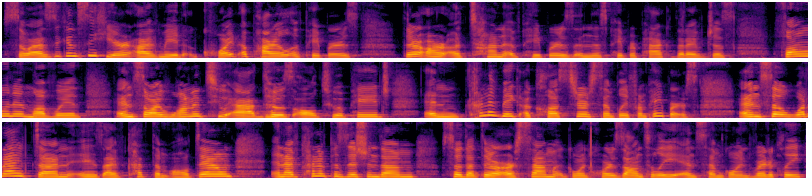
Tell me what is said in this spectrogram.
So, as you can see here, I've made quite a pile of papers. There are a ton of papers in this paper pack that I've just fallen in love with. And so I wanted to add those all to a page and kind of make a cluster simply from papers. And so what I've done is I've cut them all down and I've kind of positioned them so that there are some going horizontally and some going vertically.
